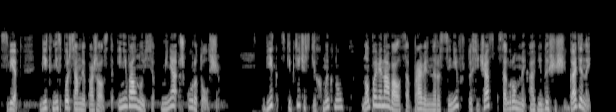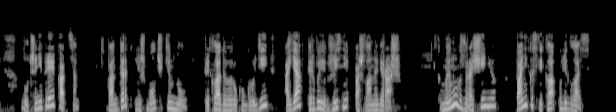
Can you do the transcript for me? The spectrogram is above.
Свет, Вик, не спорь со мной, пожалуйста, и не волнуйся, у меня шкура толще. Вик скептически хмыкнул, но повиновался, правильно расценив, что сейчас с огромной огнедышащей гадиной лучше не пререкаться. Вандерт лишь молча кивнул, прикладывая руку к груди, а я впервые в жизни пошла на вираж. К моему возвращению паника слегка улеглась,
